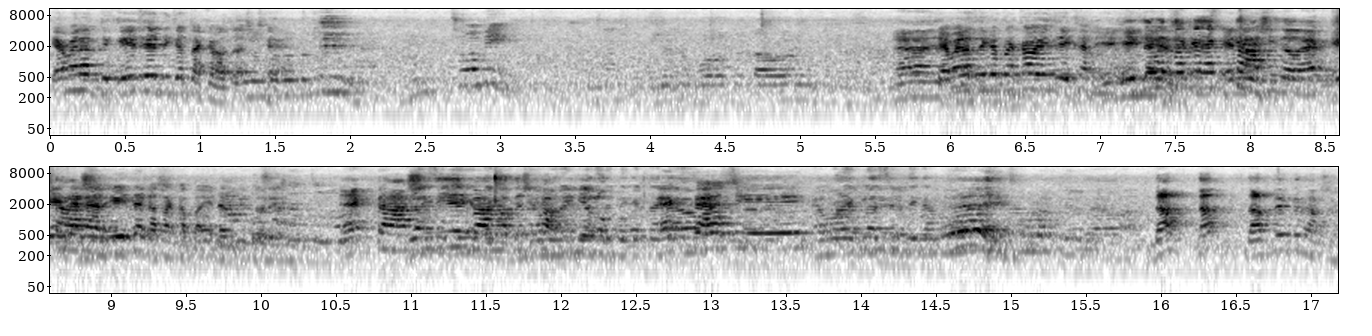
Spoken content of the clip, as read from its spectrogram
ক্যামেরার দিকে এই যে দিকে তাকাও, যাচ্ছে। ছবি। ক্যামেরা থেকে তাকাও এই যে এখানে এই জায়গা একটা 80 দাও একটা 80 এই জায়গা তাকাবা এটার ভিতরে। একটা 80 দিয়ে বাংলাদেশ পাবে গেল। একটা 80 আমার ক্লাসের দিকে দাঁত দাঁত দাঁত দেখতে আসো।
